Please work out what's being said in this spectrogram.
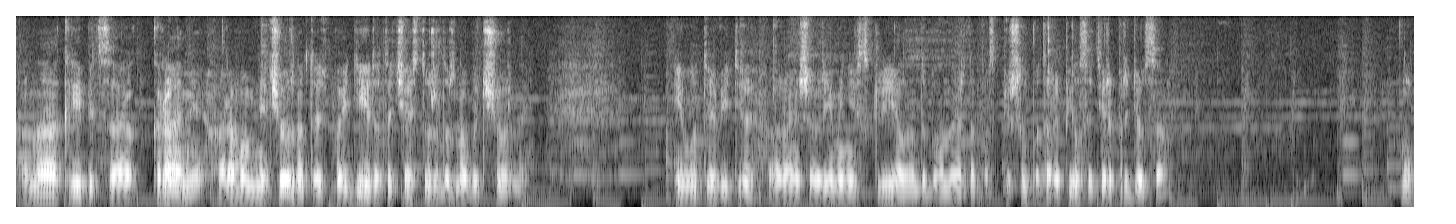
она крепится к раме, а рама у меня черная, то есть по идее вот эта часть тоже должна быть черной. И вот я, видите, раньше времени склеил, надо было, наверное, поспешил, поторопился. Теперь придется ну,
